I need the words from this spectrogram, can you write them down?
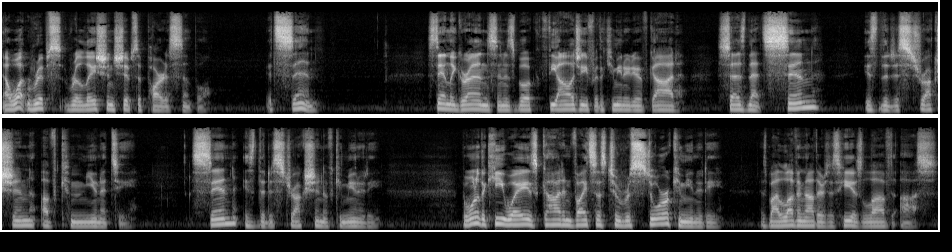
Now, what rips relationships apart is simple it's sin. Stanley Grenz, in his book Theology for the Community of God, says that sin is the destruction of community. Sin is the destruction of community. But one of the key ways God invites us to restore community is by loving others as He has loved us.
